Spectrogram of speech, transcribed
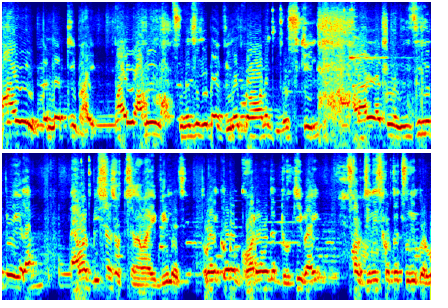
ভাই কি ভাই? ভাই, আমি শুনেছি যে ভাই ভিলেজ পাওয়া অনেক মুশকিল, আর আমি এত ইজিলি পেয়ে গেলাম। আমার বিশ্বাস হচ্ছে না ভাই ভিলেজ তো ভাই, কোনো ঘরের মধ্যে ঢুকি ভাই, সব জিনিসপত্র চুরি করব।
